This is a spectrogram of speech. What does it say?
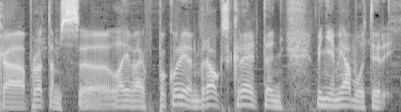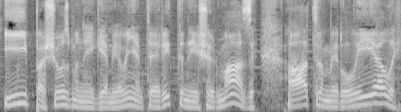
ka protams, lai vai pa kurienu brauks skrejteņi, viņiem jābūt īpaši uzmanīgiem, jo viņiem tie ritenīši ir mazi, ātrumi ir lieli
